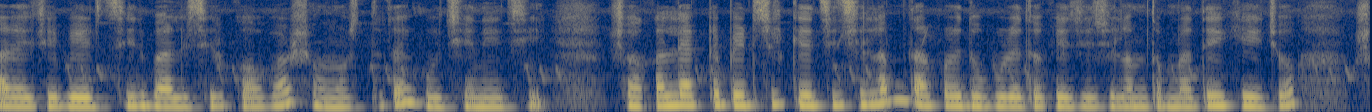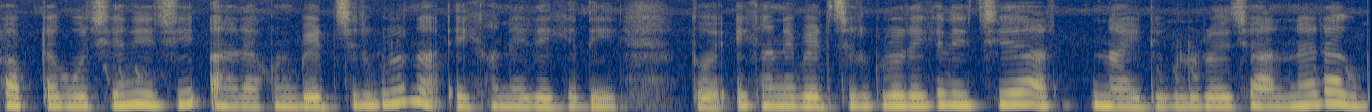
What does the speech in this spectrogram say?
আর এই যে বেডশিট, বালিশের কভার সমস্তটাই গুছিয়ে নিয়েছি। সকালে একটা বেডশিট কেচেছিলাম, তারপরে দুপুরে তো কেচেছিলাম, তোমরা দেখেইছো সবটা গুছিয়ে নিয়েছি আর এখন বেডশিটগুলো না এখানে রেখে দিই। তো এখানে বেডশিটগুলো রেখে দিচ্ছি আর নাইটিগুলো রয়েছে আলনায় রাখব।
